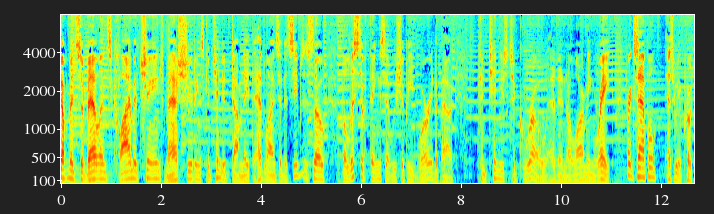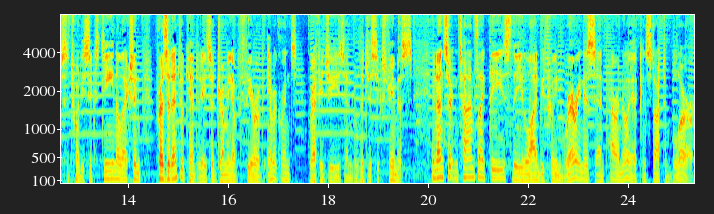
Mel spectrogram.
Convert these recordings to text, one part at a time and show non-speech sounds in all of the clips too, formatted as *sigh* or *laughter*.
government surveillance, climate change, mass shootings continue to dominate the headlines, and it seems as though the list of things that we should be worried about continues to grow at an alarming rate. For example, as we approach the 2016 election, presidential candidates are drumming up fear of immigrants, refugees, and religious extremists. In uncertain times like these, the line between wariness and paranoia can start to blur.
